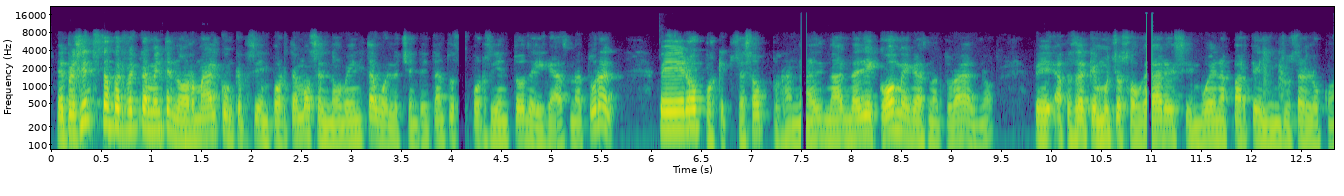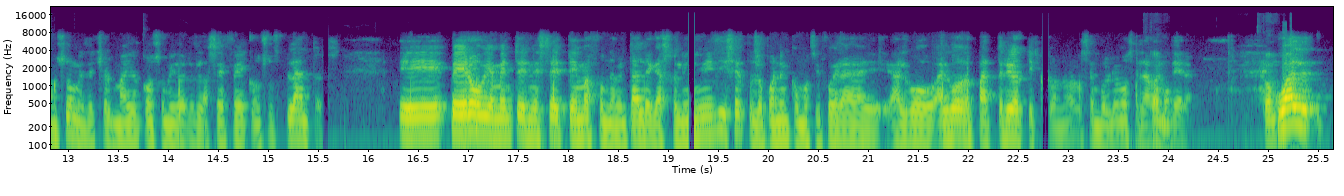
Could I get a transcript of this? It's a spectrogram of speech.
El presidente está perfectamente normal con que pues, importemos el 90 o el 80 y tantos por ciento del gas natural, pero porque pues eso, pues nadie, nadie come gas natural, ¿no? A pesar de que muchos hogares y buena parte de la industria lo consumen. De hecho, el mayor consumidor es la CFE con sus plantas. Eh, pero obviamente en este tema fundamental de gasolina y diésel, pues lo ponen como si fuera eh, algo, algo patriótico, ¿no? Nos envolvemos en la bandera. ¿Cuál?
